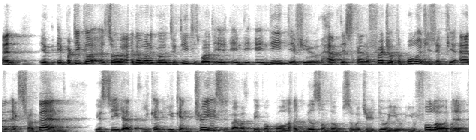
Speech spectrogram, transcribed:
And in, in particular, so I don't want to go into details, but in, in, indeed, if you have this kind of fragile topologies, if you add an extra band, you see that you can you can trace it by what people call like Wilson loops. So what you do, you you follow the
